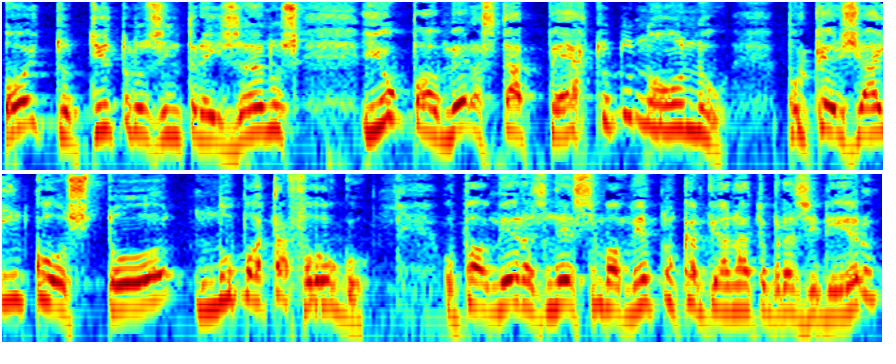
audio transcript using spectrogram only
oito títulos em três anos e o Palmeiras está perto do nono, porque já encostou no Botafogo. O Palmeiras, nesse momento, no Campeonato Brasileiro,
